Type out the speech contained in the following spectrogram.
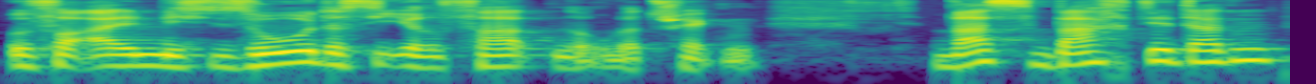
und vor allem nicht so, dass sie ihre Fahrten darüber tracken. Was macht ihr dann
